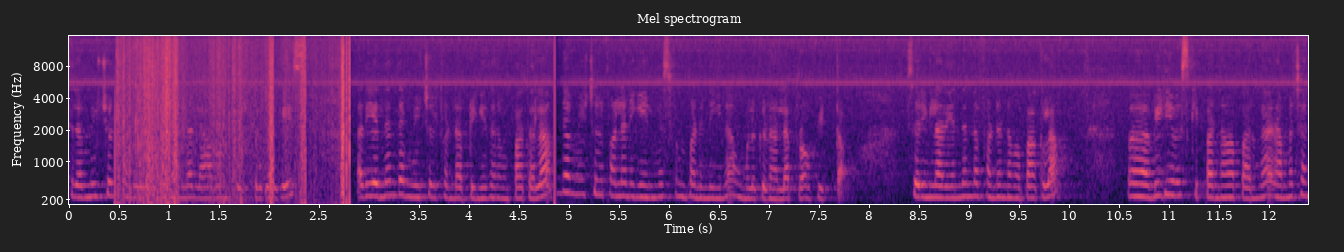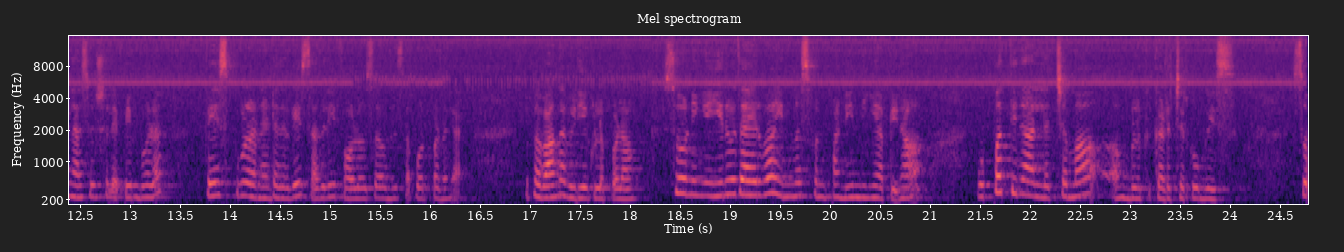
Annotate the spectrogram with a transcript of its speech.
சில மியூச்சுவல் ஃபண்டில் வந்து நல்ல லாபம் கொடுத்துருக்கு கைஸ் அது எந்தெந்த மியூச்சுவல் ஃபண்ட் அப்படிங்கிறத நம்ம பார்த்தலாம் இந்த மியூச்சுவல் ஃபண்டில் நீங்கள் இன்வெஸ்ட்மெண்ட் பண்ணியிருந்தீங்கன்னா உங்களுக்கு நல்ல ப்ராஃபிட் தான். சரிங்களா? அது எந்தெந்த ஃபண்டு நம்ம பார்க்கலாம். வீடியோவை ஸ்கிப் பண்ணாமல் பாருங்கள் நம்ம சேனல் அசோஷியல் எப்பயும் போல் ஃபேஸ்புக்கில் நெட்டது கைஸ் அதுலேயும் ஃபாலோஸாக வந்து சப்போர்ட் பண்ணுங்கள் இப்போ வாங்க வீடியோக்குள்ளே போகலாம் ஸோ நீங்கள் இருபதாயிரரூபா இன்வெஸ்ட்மெண்ட் பண்ணியிருந்தீங்க அப்படின்னா முப்பத்தி நாலு லட்சமாக உங்களுக்கு கிடச்சிருக்கும் guys so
